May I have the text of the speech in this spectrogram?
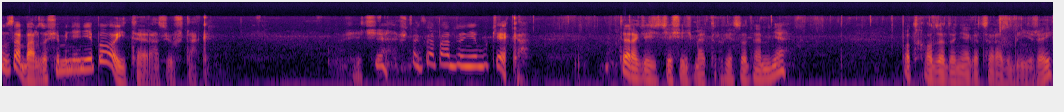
On za bardzo się mnie nie boi teraz już tak. Wiecie, już tak za bardzo nie ucieka. Teraz gdzieś 10 metrów jest ode mnie. Podchodzę do niego coraz bliżej.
